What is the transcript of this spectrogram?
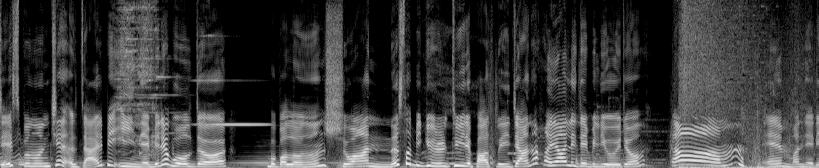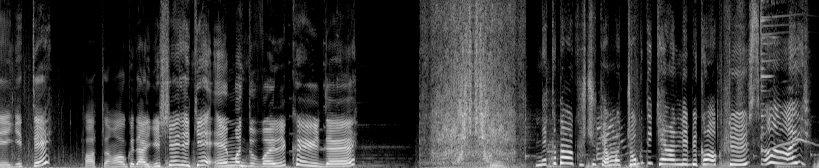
Jess bunun için özel bir iğne bile buldu. Bu balonun şu an nasıl bir gürültüyle patlayacağını hayal edebiliyorum. Am, Emma nereye gitti? Patlama o kadar güçlüydü ki Emma duvarı kırdı. Ne kadar küçük ama çok dikenli bir kaktüs. Ay!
